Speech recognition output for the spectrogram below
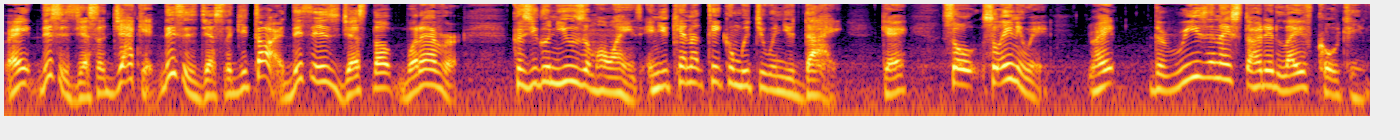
right? This is just a jacket. This is just a guitar. This is just a whatever. Cause you're gonna use them Hawaiians and you cannot take them with you when you die. Okay? So, so anyway, right? The reason I started life coaching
